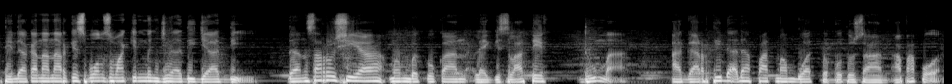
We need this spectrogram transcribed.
Tindakan anarkis pun semakin menjadi-jadi dan Sarusia membekukan legislatif Duma agar tidak dapat membuat keputusan apa pun.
